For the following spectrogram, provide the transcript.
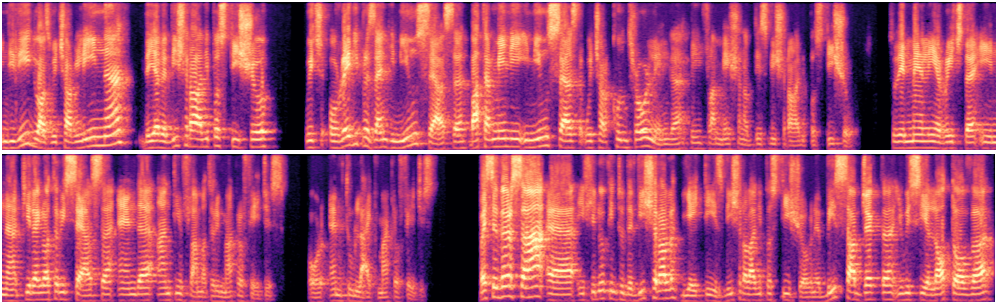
individuals which are lean, they have a visceral adipose tissue which already present immune cells, but are mainly immune cells which are controlling the inflammation of this visceral adipose tissue. So they are mainly enriched in T regulatory cells and anti-inflammatory macrophages or M2-like macrophages. Vice versa, uh, if you look into the visceral VATs, visceral adipose tissue of an obese subject, uh, you will see a lot of uh,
